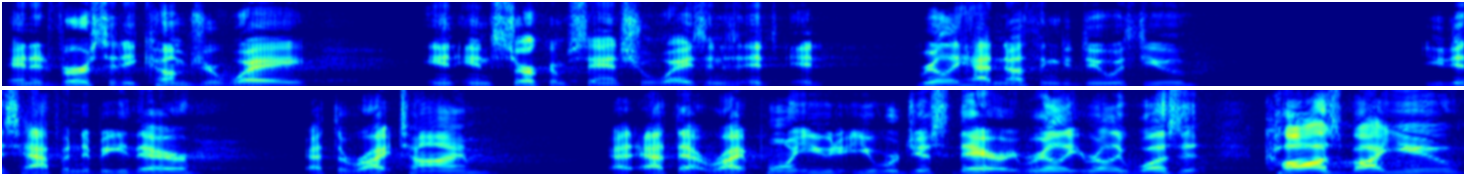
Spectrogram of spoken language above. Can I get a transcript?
And adversity comes your way in, in circumstantial ways. And it, it really had nothing to do with you. You just happened to be there at the right time, at, at that right point. You, you were just there. It really, it really wasn't caused by you,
